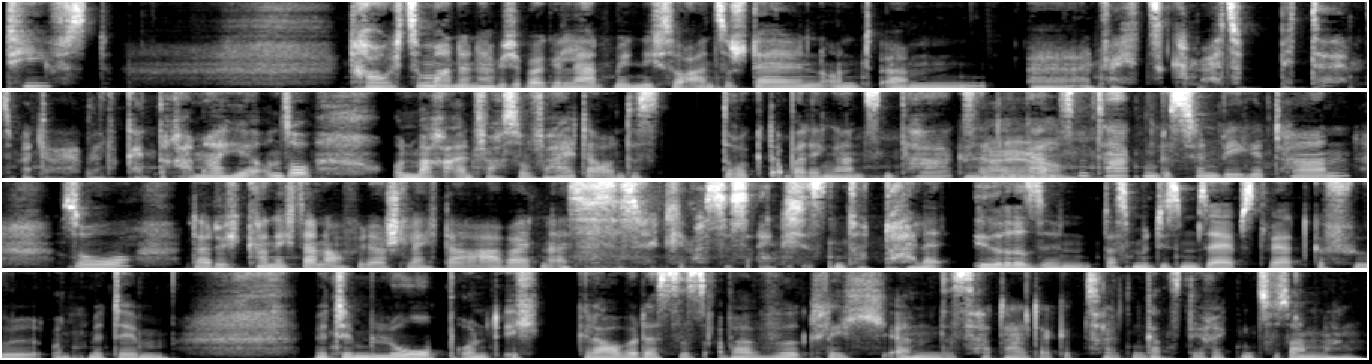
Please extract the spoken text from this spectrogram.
zutiefst traurig zu machen. Dann habe ich aber gelernt, mich nicht so anzustellen und ähm, äh, einfach jetzt kann man also bitte, jetzt mal kein Drama hier und so und mache einfach so weiter und das drückt aber den ganzen Tag. Es hat Ja, den ja. ganzen Tag ein bisschen wehgetan. So, dadurch kann ich dann auch wieder schlechter arbeiten. Also es ist wirklich, was ist eigentlich, ist ein totaler Irrsinn, das mit diesem Selbstwertgefühl und mit dem, mit dem Lob. Und ich glaube, dass das aber wirklich, ähm, das hat halt, da gibt's halt einen ganz direkten Zusammenhang.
